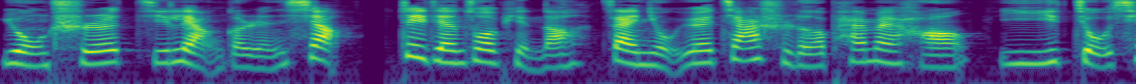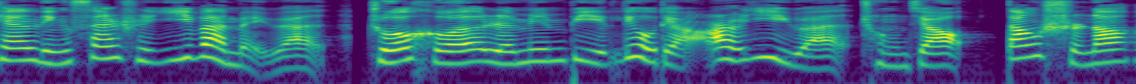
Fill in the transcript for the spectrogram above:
泳池及两个人像》，这件作品呢，在纽约佳士得拍卖行以九千零三十一万美元，折合人民币六点二亿元成交。当时呢，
